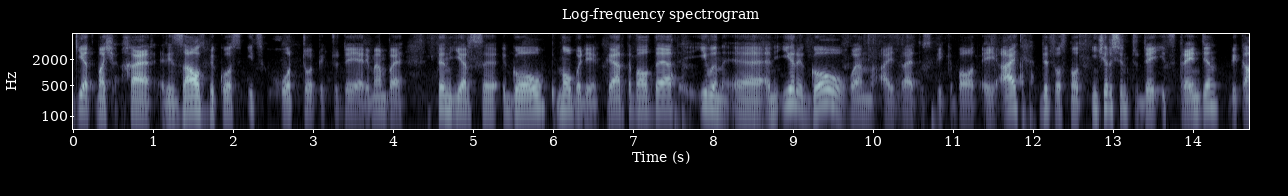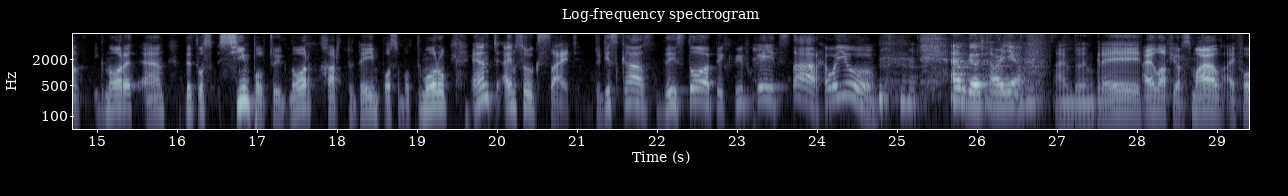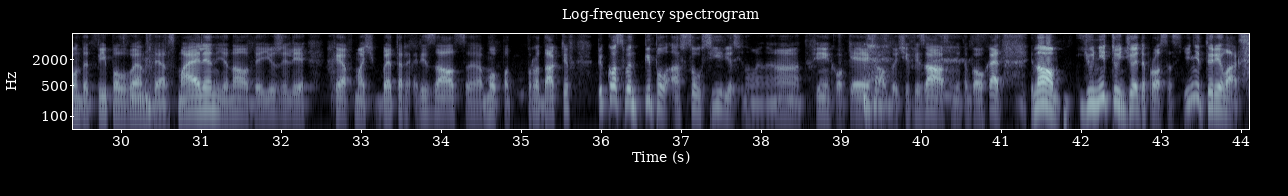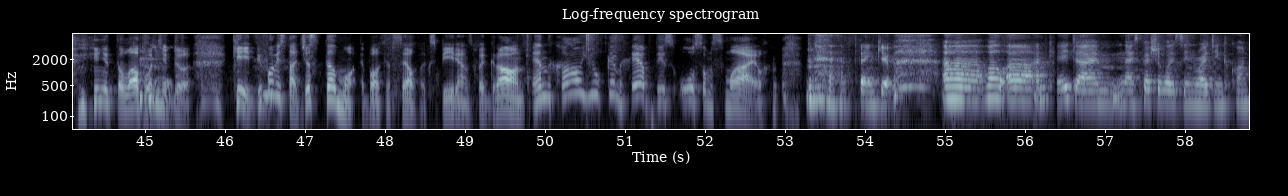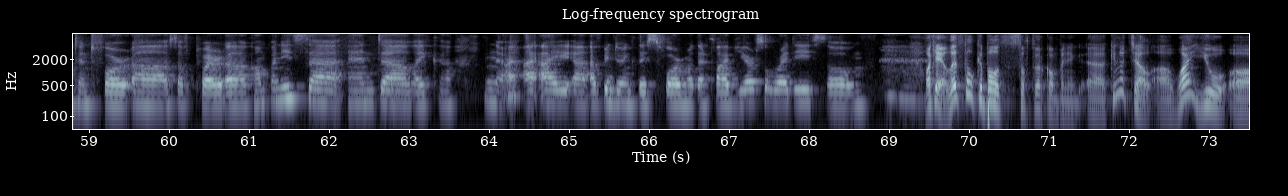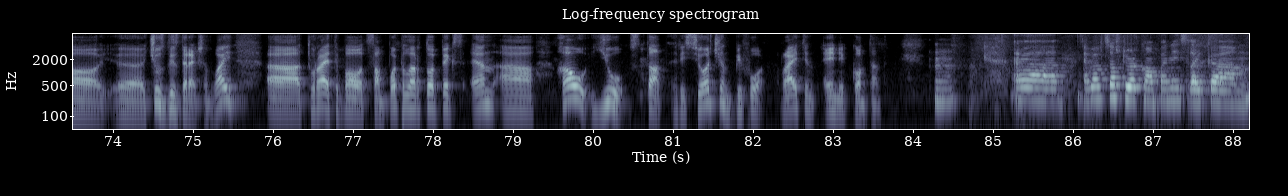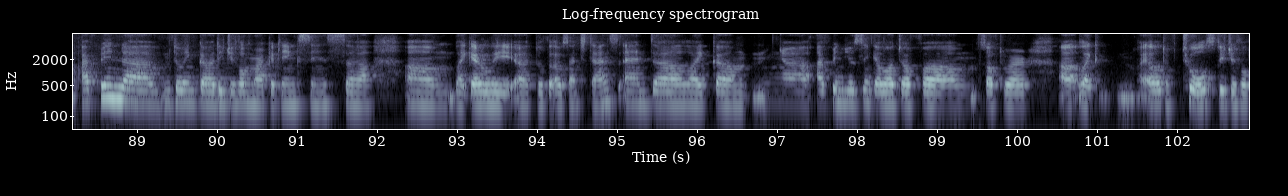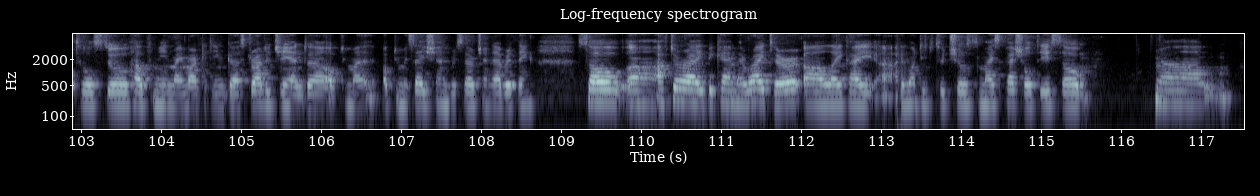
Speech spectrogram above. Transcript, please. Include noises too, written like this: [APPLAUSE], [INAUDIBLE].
get much higher results because it's hot topic today. I remember 10 years ago nobody cared about that. Even uh, an year ago when i tried to speak about ai that was not interesting. Today it's trending. We can't ignore it. And that was simple to ignore. Hard today impossible tomorrow. And i'm so excited to discuss this topic with Kate Starr. How are you? [LAUGHS] I'm good. How are you? I'm doing great. I love your smile. I found that people, when they're smiling, you know, they usually have much better results, uh, more productive. Because when people are so serious, you know, uh, to think, okay, how to achieve results, you need to go ahead. You know, you need to enjoy the process. You need to relax. [LAUGHS] you need to love what you do. Kate, before we start, just tell more about yourself, experience, background, and how you can have this awesome smile. [LAUGHS] [LAUGHS] Thank you. Uh, well, uh, I'm Kate. I'm I specialize in writing content for uh, software uh, companies uh, and uh, like I, I I've been doing this for more than five years already. So [LAUGHS] okay let's talk about software company. Uh, can you tell uh, why you uh, choose this direction? Why to write about some popular topics and how you start researching before writing any content mm-hmm. Uh, about software companies, like um, I've been uh, doing uh, digital marketing since uh, um, like early 2010s, uh, and uh, like um, I've been using a lot of um, software, like a lot of tools, digital tools to help me in my marketing strategy and optimi- optimization, research, and everything. So uh, after I became a writer, uh, like I, I wanted to choose my specialty. So uh,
